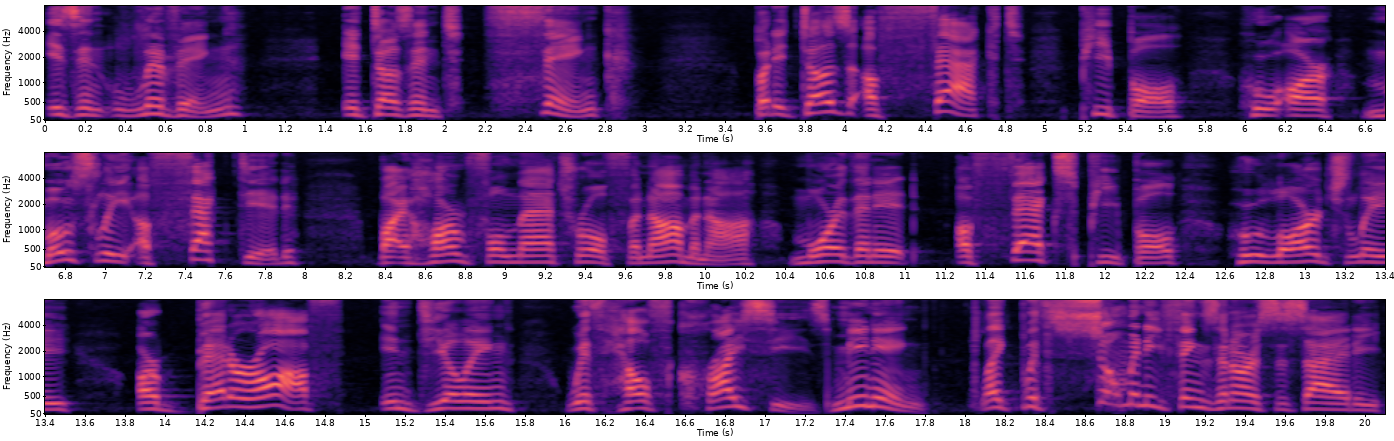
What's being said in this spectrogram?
isn't living, it doesn't think, but it does affect people who are mostly affected by harmful natural phenomena more than it affects people who largely are better off in dealing with health crises. Meaning, like with so many things in our society,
